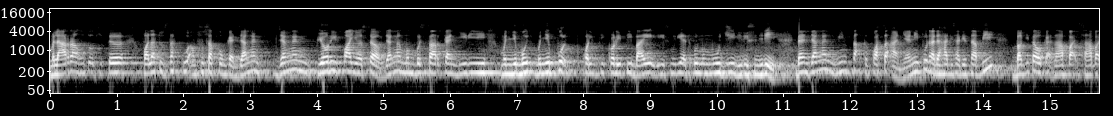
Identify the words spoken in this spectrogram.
melarang untuk kita fala tuzakku anfusakum kan. Jangan jangan purify yourself, jangan membesarkan diri, menyebut menyebut kualiti-kualiti baik diri sendiri ataupun memuji diri sendiri dan jangan minta kekuasaan. Yang ni pun ada hadis-hadis Nabi bagi tahu kat sahabat-sahabat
